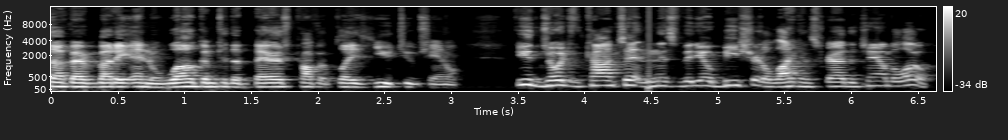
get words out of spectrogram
up, everybody, and welcome to the Bears Profit Plays YouTube channel. If you enjoyed the content in this video, be sure to like and subscribe to the channel below.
